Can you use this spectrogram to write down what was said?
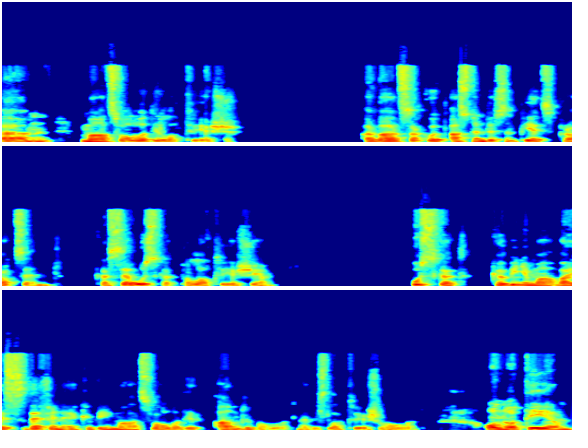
um, māca valodu ir latvieši. Ar vārdu sakot, 85%, kas sev uzskata par latviešiem, uzskata, ka viņa vai definē, ka viņa māca valoda ir angļu valoda, nevis latviešu valoda. Un no tiem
